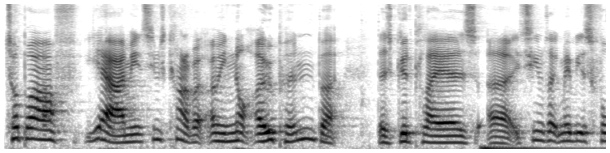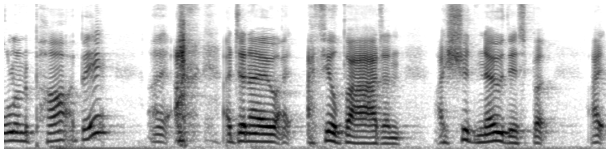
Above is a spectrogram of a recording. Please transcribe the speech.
top half. Yeah, I mean, it seems kind of. I mean, not open, but." There's good players. Uh, it seems like maybe it's fallen apart a bit. I, I, I don't know. I, I feel bad, and I should know this, but I,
